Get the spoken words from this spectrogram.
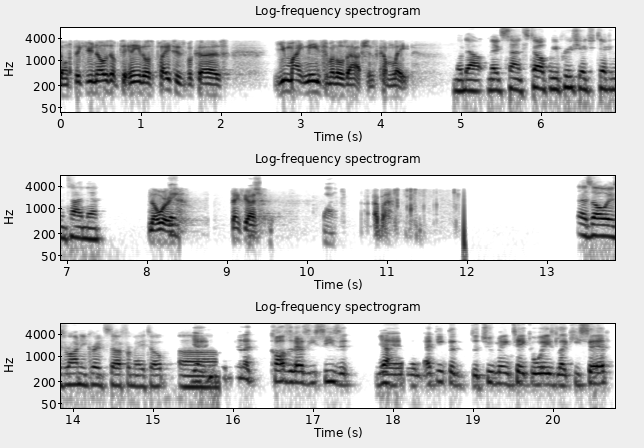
Don't stick your nose up to any of those places because you might need some of those options come late. No doubt. Makes sense. Tope, we appreciate you taking the time, man. No worries. Thanks, guys. Bye. Bye bye. As always, Ronnie, great stuff from Etop. Um, yeah, he kind of calls it as he sees it. Yeah. And I think the, the two main takeaways, like he said,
